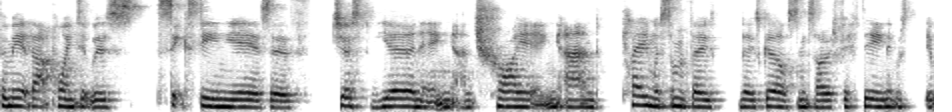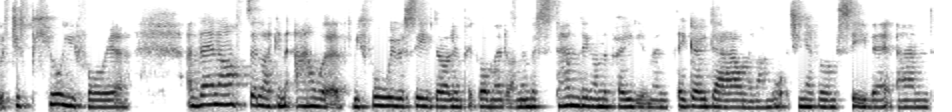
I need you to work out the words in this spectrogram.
for me at that point it was 16 years of just yearning and trying and playing with some of those those girls since I was 15 it was it was just pure euphoria and then after like an hour before we received our Olympic gold medal I remember standing on the podium and they go down and I'm watching everyone receive it and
